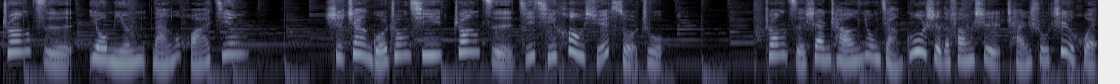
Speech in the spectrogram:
庄子又名南华经，是战国中期庄子及其后学所著。庄子擅长用讲故事的方式阐述智慧，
